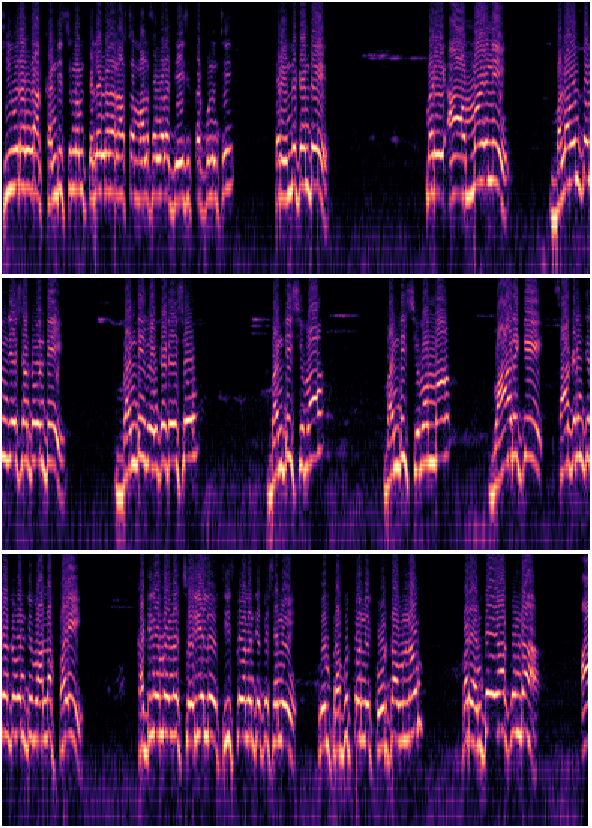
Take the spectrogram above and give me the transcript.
తీవ్రంగా ఖండిస్తున్నాం తెలంగాణ రాష్ట్ర మాల సంఘాల జేసీ తరపు నుంచి. మరి ఎందుకంటే మరి ఆ అమ్మాయిని బలవంతం చేసినటువంటి బండి వెంకటేశు బండి శివ బండి శివమ్మ వారికి సహకరించినటువంటి వాళ్ళపై కఠినమైన చర్యలు తీసుకోవాలని చెప్పేసి అని మేము ప్రభుత్వాన్ని కోరుతా ఉన్నాం. మరి అంతేకాకుండా ఆ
